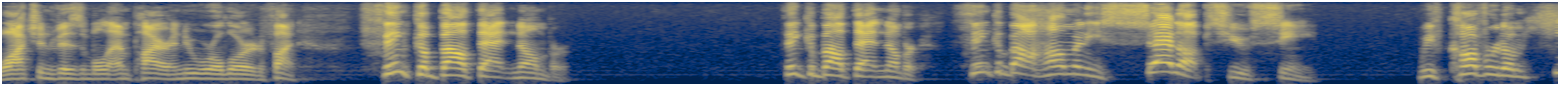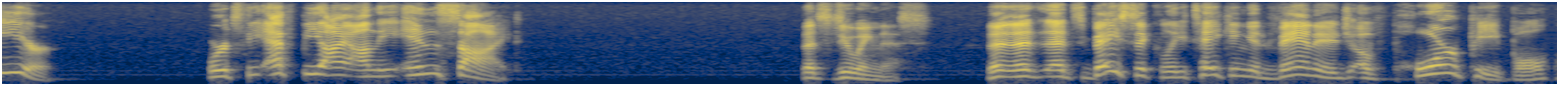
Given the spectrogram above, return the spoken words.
Watch Invisible Empire and New World Order to find. Think about that number. Think about that number. Think about how many setups you've seen. We've covered them here, where it's the FBI on the inside that's doing this. That, that- that's basically taking advantage of poor people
